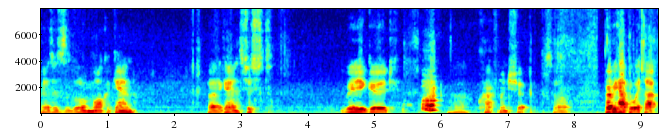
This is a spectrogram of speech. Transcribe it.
there's this little mark again, but again it's just really good uh, craftsmanship, so very happy with that.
